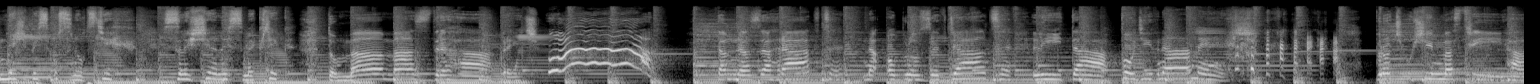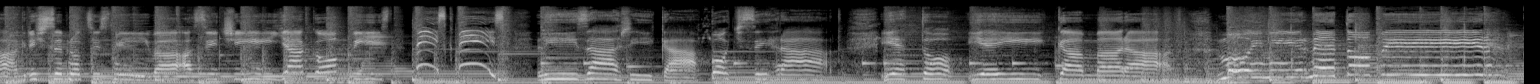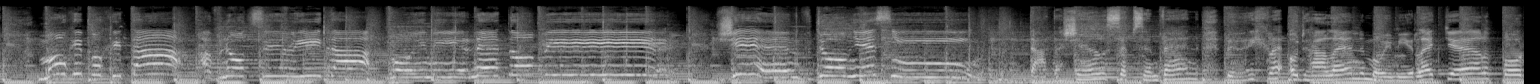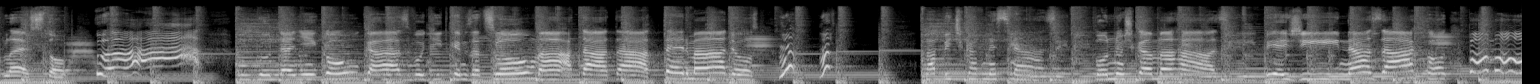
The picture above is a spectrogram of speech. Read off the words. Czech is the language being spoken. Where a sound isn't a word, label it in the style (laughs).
Než bys usnout stih, slyšeli jsme křik, to máma zdrhá pryč. Tam na zahrádce, na obloze v dálce, lítá podivná myš. (laughs) Proč ušima stříhá, když se v noci smívá a syčí jako píst? Písk, písk! Líza říká, pojď si hrát, je to její kamarád. Můj pochytá a v noci lítá. Můj mír netopír, žijem v domě s ním. Táta šel se psem ven, byl rychle odhalen, můj mír letěl podle stop. Hugo na ní kouká, s vodítkem za clouma a táta, ten má dost. Babička v nesnázi, ponožkama hází, běží na záchod. Pomoc!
